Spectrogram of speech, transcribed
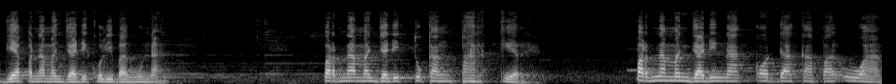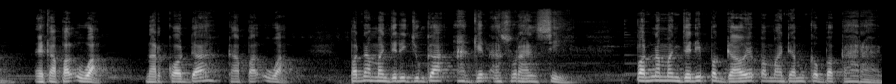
dia pernah menjadi kuli bangunan. Pernah menjadi tukang parkir. Pernah menjadi nakoda kapal uang. Eh kapal uap narkoba, kapal uap. Pernah menjadi juga agen asuransi. Pernah menjadi pegawai pemadam kebakaran.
